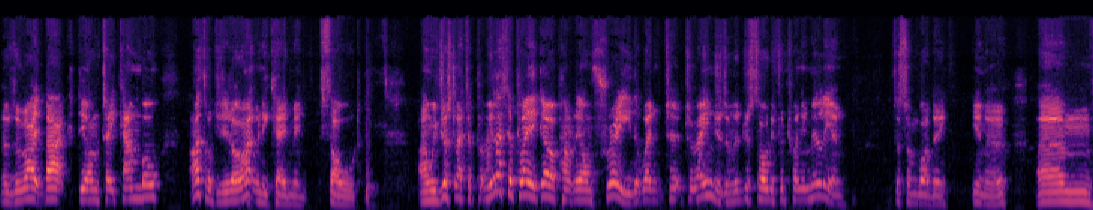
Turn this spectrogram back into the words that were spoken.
There's the right back, Deontay Campbell. I thought he did all right when he came in, sold. And we've just let a we let a player go apparently on free that went to, to Rangers and they've just sold it for 20 million to somebody, you know. Um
